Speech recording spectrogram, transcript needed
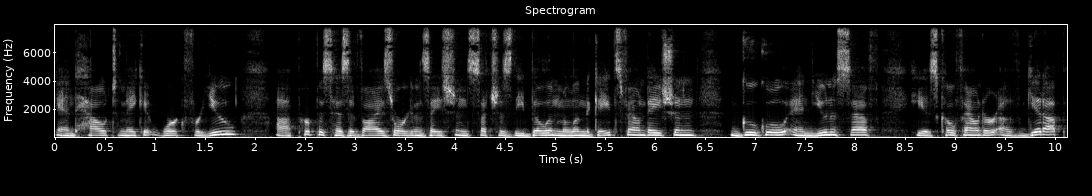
and how to make it work for you. Uh, Purpose has advised organizations such as the Bill and Melinda Gates Foundation, Google, and UNICEF. He is co founder of GetUp,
